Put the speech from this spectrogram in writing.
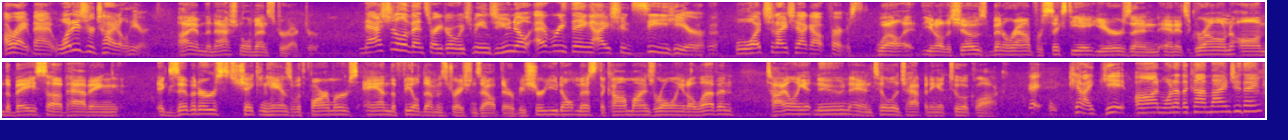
All right, Matt, what is your title here? I am the National Events Director. National Events Director, which means you know everything I should see here. What should I check out first? Well, you know, the show's been around for 68 years and, and it's grown on the base of having exhibitors shaking hands with farmers and the field demonstrations out there. Be sure you don't miss the combines rolling at 11, tiling at noon, and tillage happening at 2 o'clock. Can I get on one of the combines, you think?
